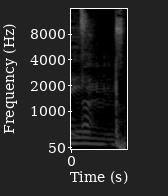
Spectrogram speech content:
Mm.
